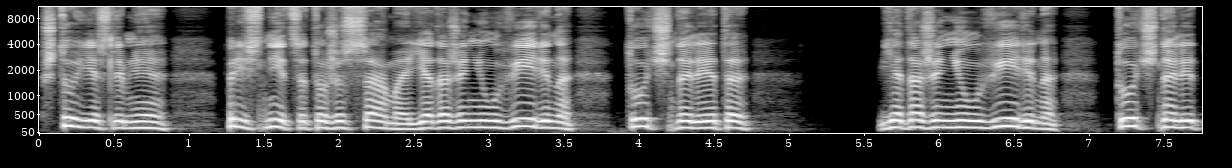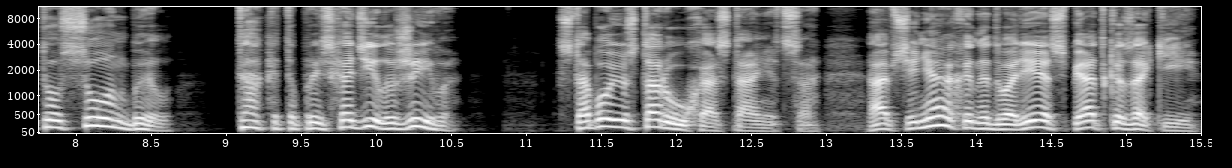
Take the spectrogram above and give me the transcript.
Что, если мне приснится то же самое? Я даже не уверена, точно ли это... Я даже не уверена, точно ли то сон был. Так это происходило живо. С тобою старуха останется, а в сенях и на дворе спят казаки.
